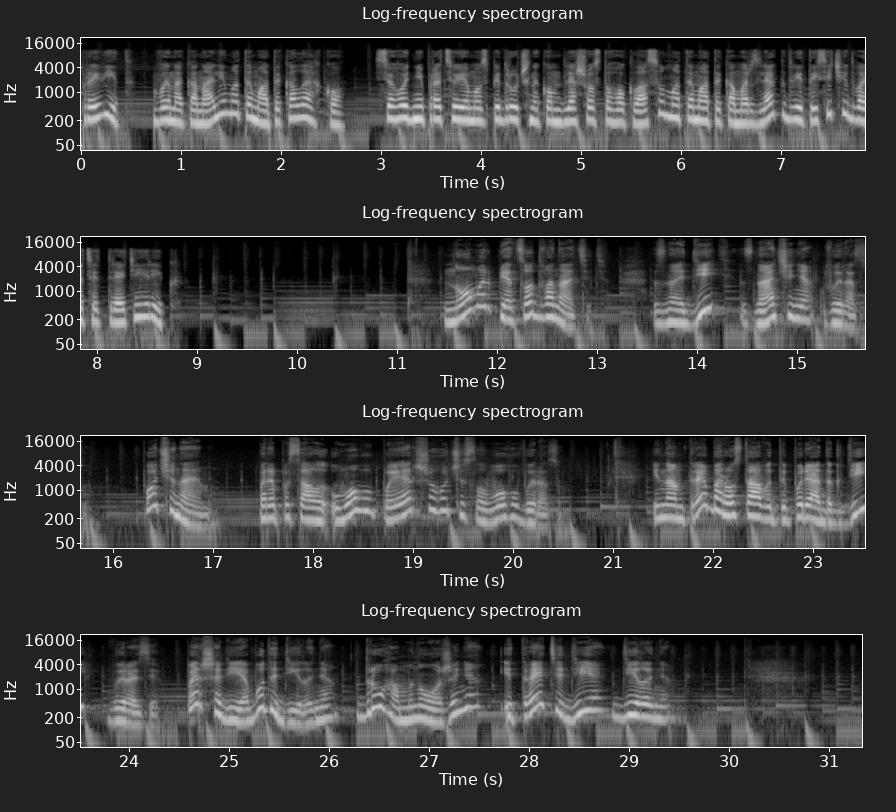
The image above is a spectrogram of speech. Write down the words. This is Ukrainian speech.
Привіт! Ви на каналі Математика Легко. Сьогодні працюємо з підручником для 6 класу Математика Мерзляк 2023 рік. Номер 512. Знайдіть значення виразу. Починаємо. Переписали умову першого числового виразу. І нам треба розставити порядок дій в виразі. Перша дія буде ділення, друга множення і третя дія ділення.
